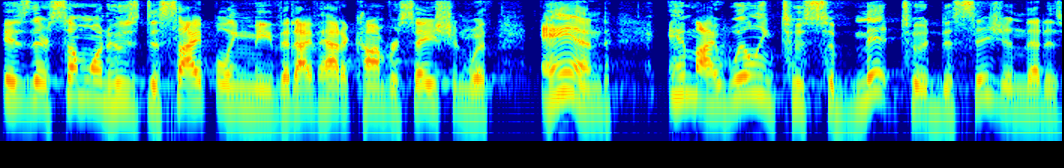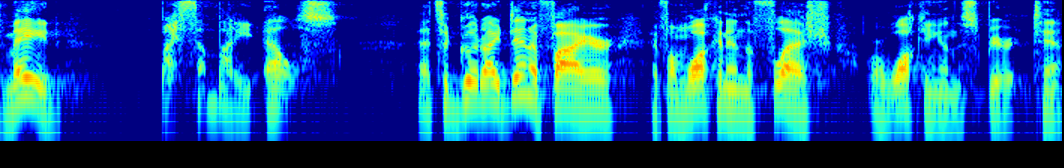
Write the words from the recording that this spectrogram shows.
Is there someone who's discipling me that I've had a conversation with? And am I willing to submit to a decision that is made by somebody else? That's a good identifier if I'm walking in the flesh or walking in the spirit. 10.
